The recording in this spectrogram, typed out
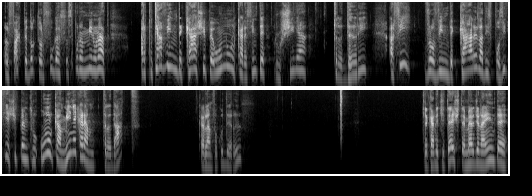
îl fac pe doctor Fuga să spună minunat, ar putea vindeca și pe unul care simte rușinea trădării? Ar fi vreo vindecare la dispoziție și pentru unul ca mine care am trădat? Care l-am făcut de râs? Cel care citește merge înainte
